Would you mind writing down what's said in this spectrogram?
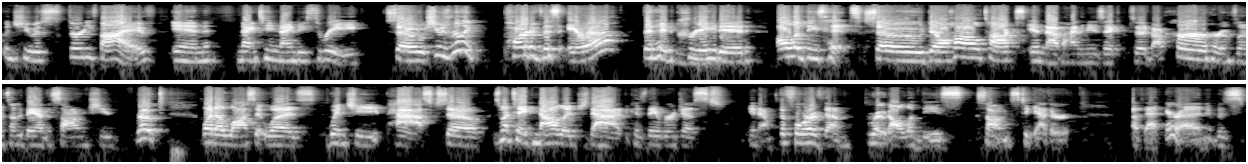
when she was 35 in 1993. So she was really part of this era that had created all of these hits. So Daryl Hall talks in that behind the music episode about her, her influence on the band, the song she wrote, what a loss it was when she passed. So I just want to acknowledge that because they were just, you know, the four of them wrote all of these songs together of that era, and it was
